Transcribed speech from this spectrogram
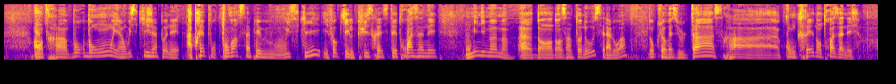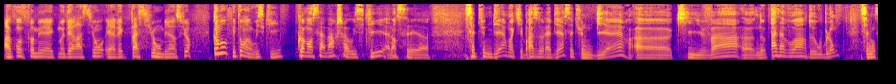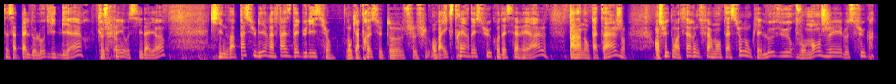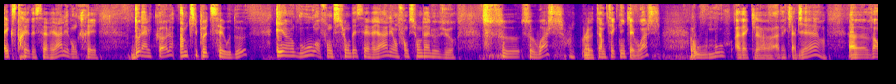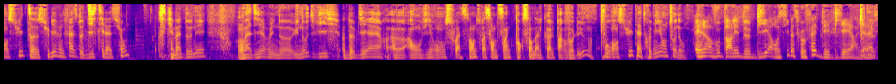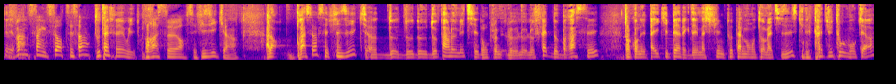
entre un bourbon et un whisky japonais. Après, pour pouvoir s'appeler whisky, il faut qu'il puisse rester trois années minimum euh, dans, dans un tonneau, c'est la loi. Donc le résultat sera concret dans trois années. À consommer avec modération et avec passion, bien sûr. Comment fait-on un whisky? Comment ça marche un whisky Alors c'est euh, c'est une bière, moi qui brasse de la bière, c'est une bière euh, qui va euh, ne pas avoir de houblon, sinon ça s'appelle de l'eau de vie de bière que je fais aussi d'ailleurs, qui ne va pas subir la phase d'ébullition. Donc après euh, on va extraire des sucres des céréales par un empâtage. Ensuite on va faire une fermentation, donc les levures vont manger le sucre extrait des céréales et vont créer de l'alcool, un petit peu de CO2 et un goût en fonction des céréales et en fonction de la levure. Ce, ce wash, le terme technique est wash ou mou avec avec la bière, euh, va ensuite euh, subir une phase de distillation. Ce qui va donner, on va dire, une, une eau de vie de bière euh, à environ 60-65% d'alcool par volume, pour ensuite être mis en tonneau. Et alors, vous parlez de bière aussi parce que vous faites des bières. Il y Tout a à fait. 25 sortes, c'est ça? Tout à fait, oui. Brasseur, c'est physique. Hein. Alors, brasseur, c'est physique euh, de, de, de, de par le métier. Donc, le, le, le fait de brasser, tant qu'on n'est pas équipé avec des machines totalement automatisées, ce qui n'est pas du tout mon cas,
